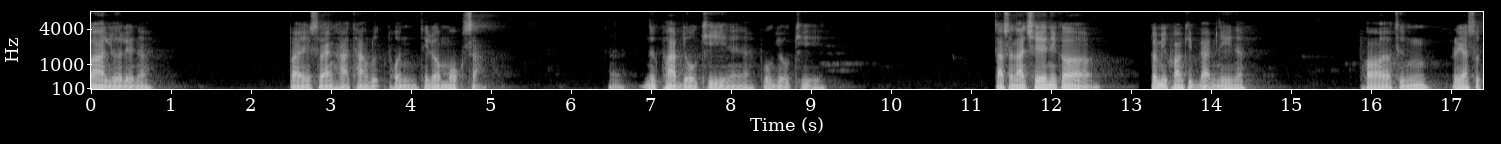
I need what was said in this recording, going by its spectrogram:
บ้านเรือเลยนะ ไปแสวงหาทางหลุดพ้นที่เรียกว่าโมกษะนึกภาพโยคีเนี่ยนะพวกโยคีศาสนาเชนนี่ก็ก็มีความคิดแบบนี้นะพอถึง ระยะสุด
